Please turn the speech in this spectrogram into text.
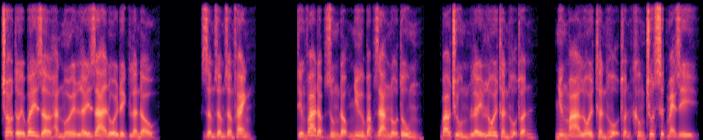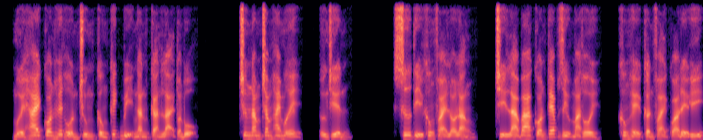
Cho tới bây giờ hắn mới lấy ra đối địch lần đầu. Dầm dầm dầm phanh. Tiếng va đập rung động như bắp giang nổ tung, bao trùm lấy lôi thần hộ thuẫn, nhưng mà lôi thần hộ thuẫn không chút sức mẹ gì, 12 con huyết hồn trùng công kích bị ngăn cản lại toàn bộ chương 520, ứng chiến. Sư tỷ không phải lo lắng, chỉ là ba con kép dịu mà thôi, không hề cần phải quá để ý.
